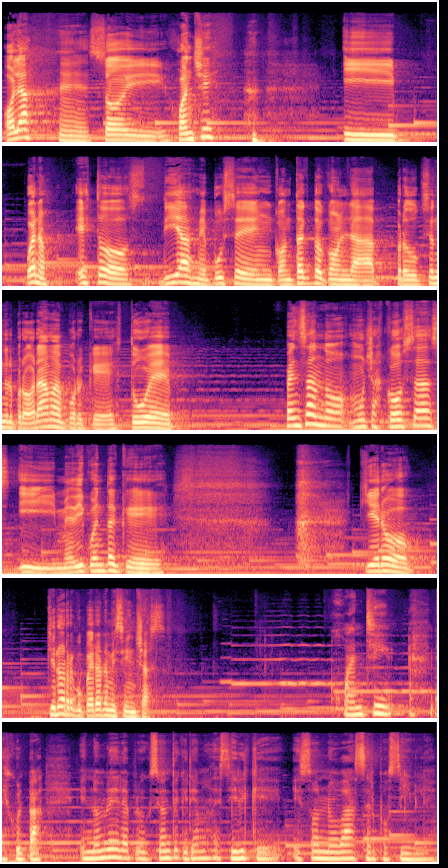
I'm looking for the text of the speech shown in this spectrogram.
Hola, eh, soy Juanchi. y. Bueno, estos días me puse en contacto con la producción del programa porque estuve pensando muchas cosas y me di cuenta que. Quiero. Quiero recuperar a mis hinchas. Juanchi, disculpa, en nombre de la producción te queríamos decir que eso no va a ser posible.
